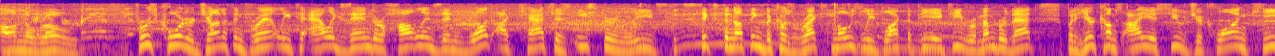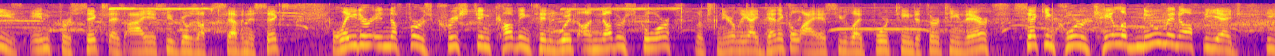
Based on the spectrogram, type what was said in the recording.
on the road. First quarter, Jonathan Brantley to Alexander Hollins, and what a catch as Eastern leads 6 to nothing because Rex Mosley blocked the PAT. Remember that? But here comes ISU. Jaquan Keys in for six as ISU goes up 7 to 6. Later in the first, Christian Covington with another score. Looks nearly identical. ISU led 14 to 13 there. Second quarter, Caleb Newman off the edge. He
